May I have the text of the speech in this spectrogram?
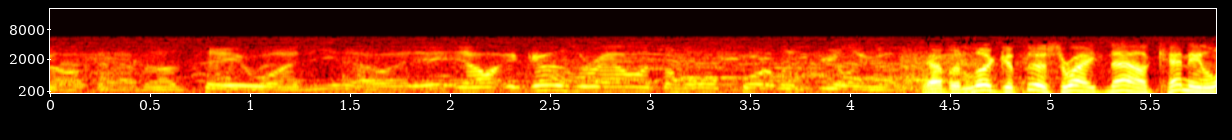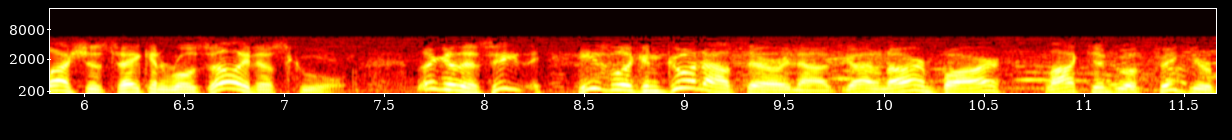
about that, but I'll tell you what, you know, it, you know, it goes around with the whole Portland feeling of it. Yeah, but look at this right now. Kenny Lush is taking Roselli to school. Look at this. He, he's looking good out there right now. He's got an arm bar locked into a figure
